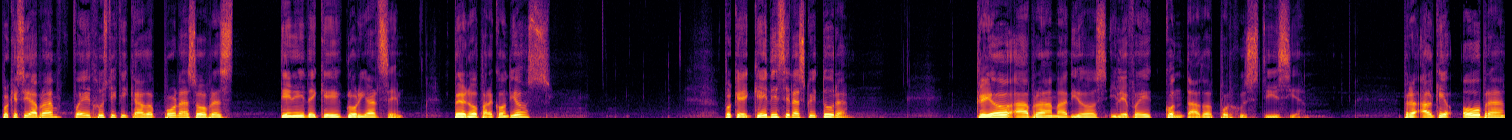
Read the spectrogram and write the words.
Porque si Abraham fue justificado por las obras, tiene de qué gloriarse, pero no para con Dios. Porque, ¿qué dice la escritura? Creó Abraham a Dios y le fue contado por justicia. Pero al que obra,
